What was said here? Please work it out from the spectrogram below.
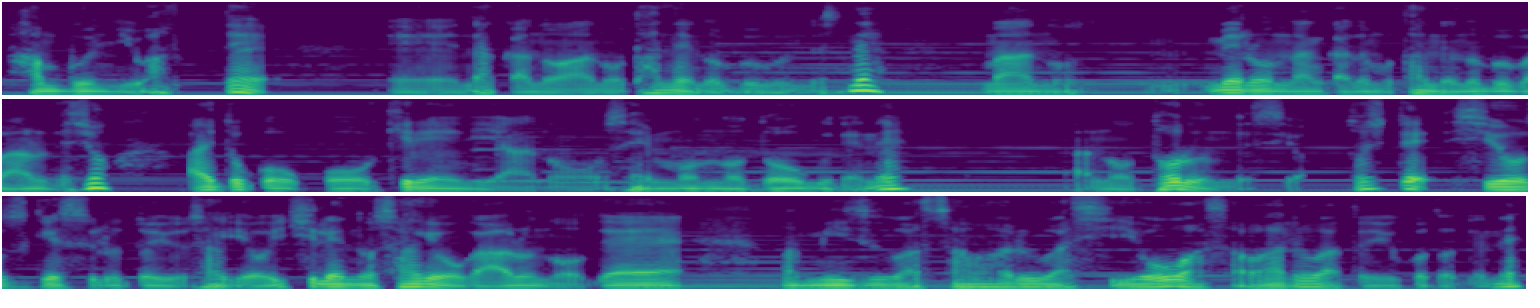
半分に割って、えー中のあの種の部分ですね。まあ、あの、メロンなんかでも種の部分あるでしょああいうとこをこう、きれいにあの、専門の道具でね、あの、取るんですよ。そして塩漬けするという作業、一連の作業があるので、まあ、水は触るわ、塩は触るわということでね、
